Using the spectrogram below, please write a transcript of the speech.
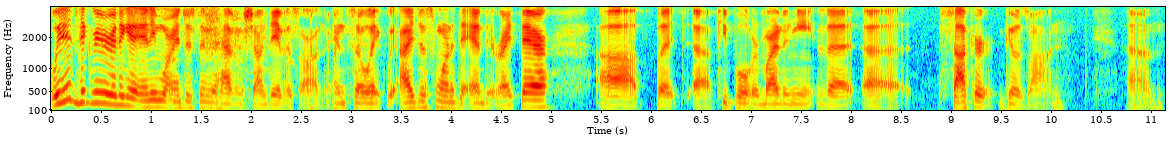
We didn't think we were going to get any more interesting than having Sean Davis on, and so like I just wanted to end it right there. Uh, but uh, people reminded me that uh, soccer goes on. Um,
